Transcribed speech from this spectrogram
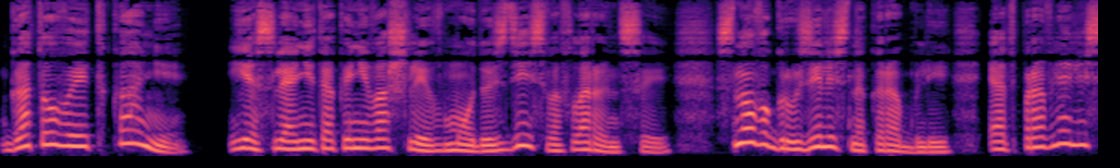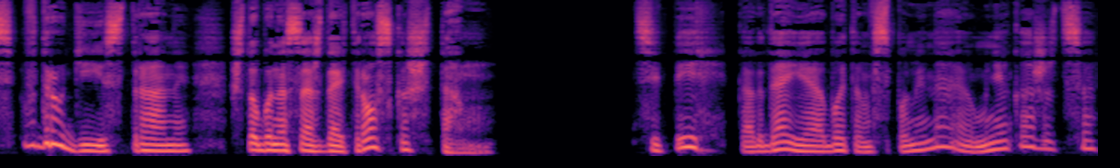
Готовые ткани если они так и не вошли в моду здесь, во Флоренции, снова грузились на корабли и отправлялись в другие страны, чтобы насаждать роскошь там. Теперь, когда я об этом вспоминаю, мне кажется,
